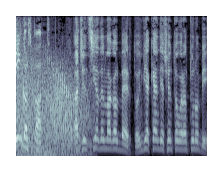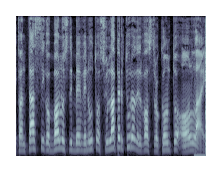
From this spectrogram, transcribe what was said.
Jingle Spot. Agenzia del Mago Alberto, in via Candia 141B. Fantastico bonus di benvenuto sull'apertura del vostro conto online.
